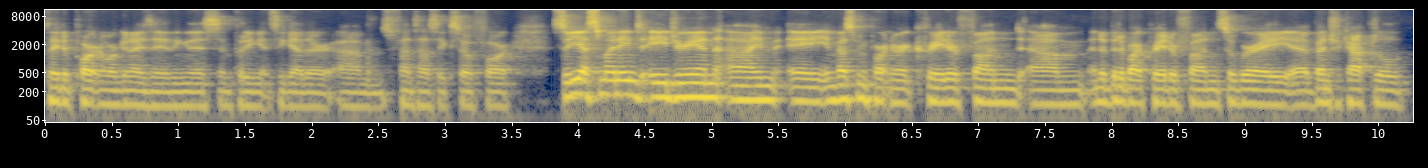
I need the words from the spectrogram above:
played a part in organizing this and putting it together. Um, it's fantastic so far. So yes, my name's Adrian. I'm a investment partner at Creator Fund, um, and a bit about Creator Fund. So we're a, a venture capital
